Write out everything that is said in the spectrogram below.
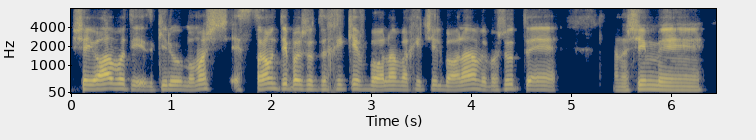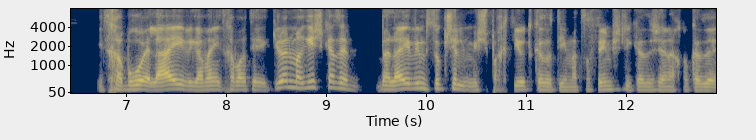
שיאהב אותי, זה כאילו ממש הסטרמתי פשוט, זה הכי כיף בעולם והכי צ'יל בעולם, ופשוט אה, אנשים אה, התחברו אליי, וגם אני התחברתי, כאילו אני מרגיש כזה בלייבים סוג של משפחתיות כזאת עם הצופים שלי כזה, שאנחנו כזה,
